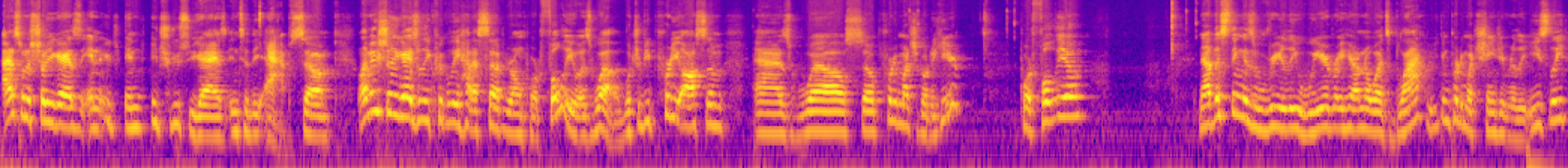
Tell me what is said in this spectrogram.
I just want to show you guys and, and, introduce you guys into the app. So let me show you guys really quickly how to set up your own portfolio as well, which would be pretty awesome as well. So pretty much go to here, portfolio, now this thing is really weird right here. I don't know why it's black. You can pretty much change it really easily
